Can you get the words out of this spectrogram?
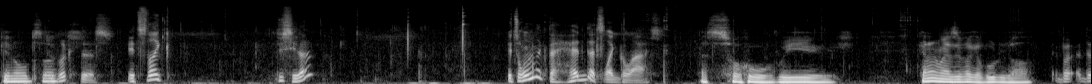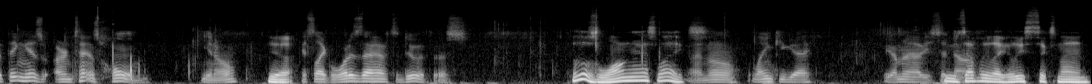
Getting old, so. Dude, look at this. It's like. Do you see that? It's only like the head that's like glass. That's so weird. Kind of reminds me of like a voodoo doll. But the thing is, our intent is home. You know? Yeah. It's like, what does that have to do with this? Look at those long ass legs. I know. Lanky guy. Yeah, I'm gonna have you sit He down. was definitely like at least six nine.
